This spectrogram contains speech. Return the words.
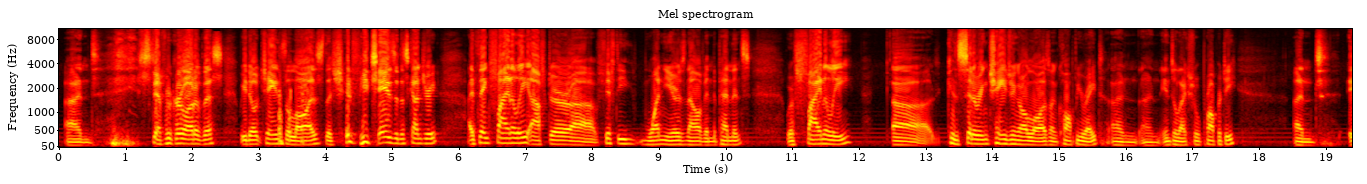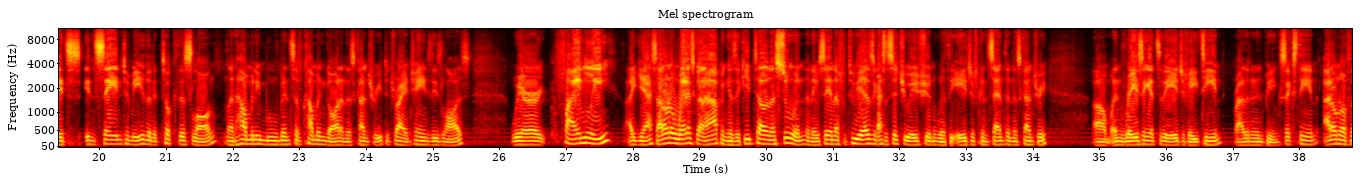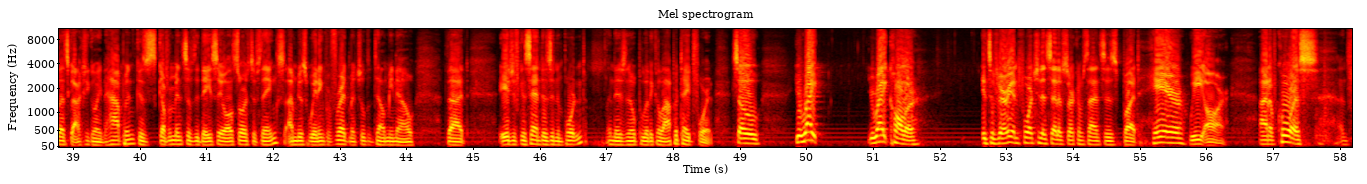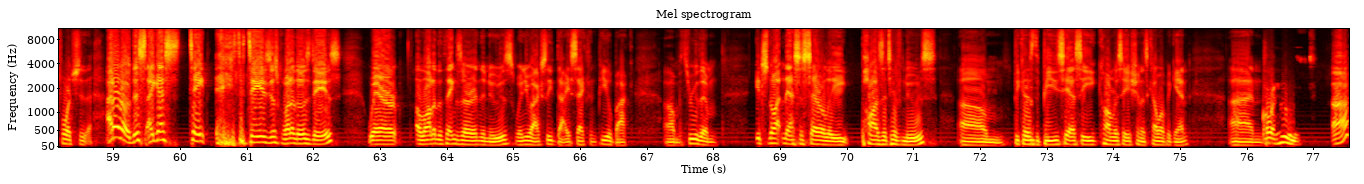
And never grow out of this. We don't change the laws that should be changed in this country. I think finally, after uh, 51 years now of independence, we're finally uh, considering changing our laws on copyright and, and intellectual property. And it's insane to me that it took this long and how many movements have come and gone in this country to try and change these laws. We're finally, I guess, I don't know when it's going to happen because they keep telling us soon, and they were saying that for two years. That's the situation with the age of consent in this country um, and raising it to the age of 18 rather than it being 16. I don't know if that's actually going to happen because governments of the day say all sorts of things. I'm just waiting for Fred Mitchell to tell me now that age of consent isn't important and there's no political appetite for it. So you're right. You're right, caller. It's a very unfortunate set of circumstances, but here we are. And of course, unfortunately, I don't know. This, I guess, Tate, today is just one of those days where a lot of the things that are in the news, when you actually dissect and peel back um, through them, it's not necessarily positive news um, because the BCSE conversation has come up again. And oh, it has. Huh?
